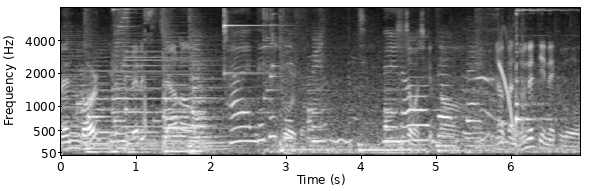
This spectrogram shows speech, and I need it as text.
웬걸? 이름이 메르시제아 than 진짜 맛있겠다. 약간 눈에 띄네 그거.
